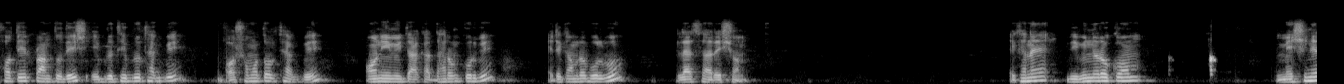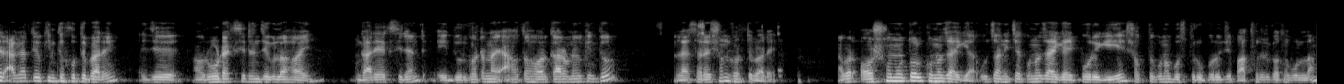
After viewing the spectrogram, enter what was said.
ক্ষতের প্রান্তদেশ এবড়ো থেবড়ো থাকবে, অসমতল থাকবে, অনিয়মিত আকার ধারণ করবে। এটাকে আমরা বলব ল্যাসারেশন এখানে বিভিন্ন রকম মেশিনের আঘাতেও কিন্তু হতে পারে। এই যে রোড অ্যাক্সিডেন্ট যেগুলো হয়, গাড়ি অ্যাক্সিডেন্ট এই দুর্ঘটনায় আহত হওয়ার কারণেও কিন্তু ল্যাসারেশন ঘটতে পারে। আবার অসমতল কোনো জায়গা, উঁচা নিচা কোনো জায়গায় পড়ে গিয়ে শক্ত কোনো বস্তুর উপরে যে পাথরের কথা বললাম,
